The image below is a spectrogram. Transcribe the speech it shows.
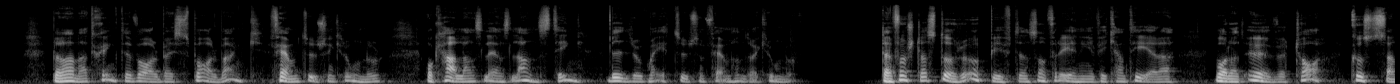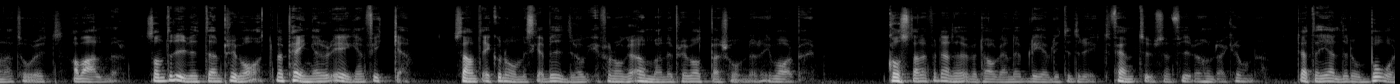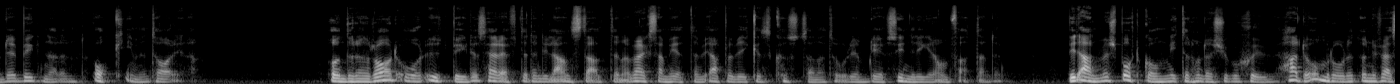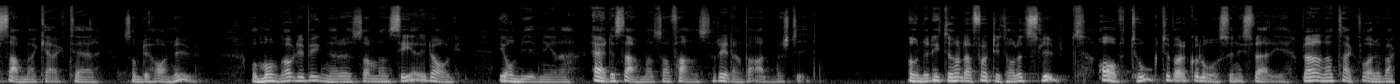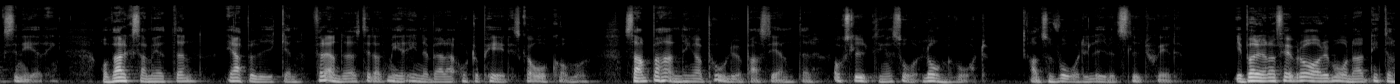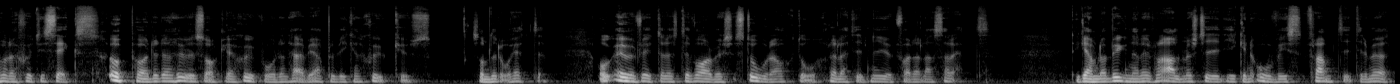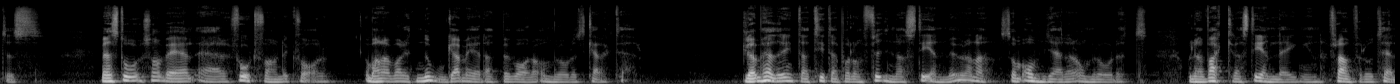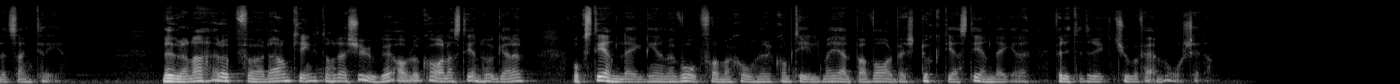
Bland annat skänkte Varbergs Sparbank 5 000 kronor och Hallands läns landsting bidrog med 1 500 kronor. Den första större uppgiften som föreningen fick hantera var att överta kustsanatoriet av Almer som drivit den privat med pengar ur egen ficka samt ekonomiska bidrag från några ömmande privatpersoner i Varberg. Kostnaden för detta övertagande blev lite drygt 5 400 kronor. Detta gällde då både byggnaden och inventarierna. Under en rad år utbyggdes härefter den lilla anstalten och verksamheten vid Appelvikens kustsanatorium blev synnerligen omfattande. Vid Almers bortgång 1927 hade området ungefär samma karaktär som det har nu och många av de byggnader som man ser idag i omgivningarna är detsamma som fanns redan på Almers tid. Under 1940-talets slut avtog tuberkulosen i Sverige, bland annat tack vare vaccinering och verksamheten i Appelviken förändrades till att mer innebära ortopediska åkommor samt behandling av poliopatienter och slutligen så långvård, alltså vård i livets slutskede. I början av februari månad 1976 upphörde den huvudsakliga sjukvården här vid Appelvikens sjukhus, som det då hette, och överflyttades till Varbergs stora och då relativt nyuppförda lasarett. De gamla byggnaderna från Almers tid gick en oviss framtid till mötes men står som väl är fortfarande kvar och man har varit noga med att bevara områdets karaktär. Glöm heller inte att titta på de fina stenmurarna som omgärdar området och den vackra stenläggningen framför hotellets entré. Murarna är uppförda omkring 1920 av lokala stenhuggare och stenläggningen med vågformationer kom till med hjälp av Varbergs duktiga stenläggare för lite drygt 25 år sedan.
